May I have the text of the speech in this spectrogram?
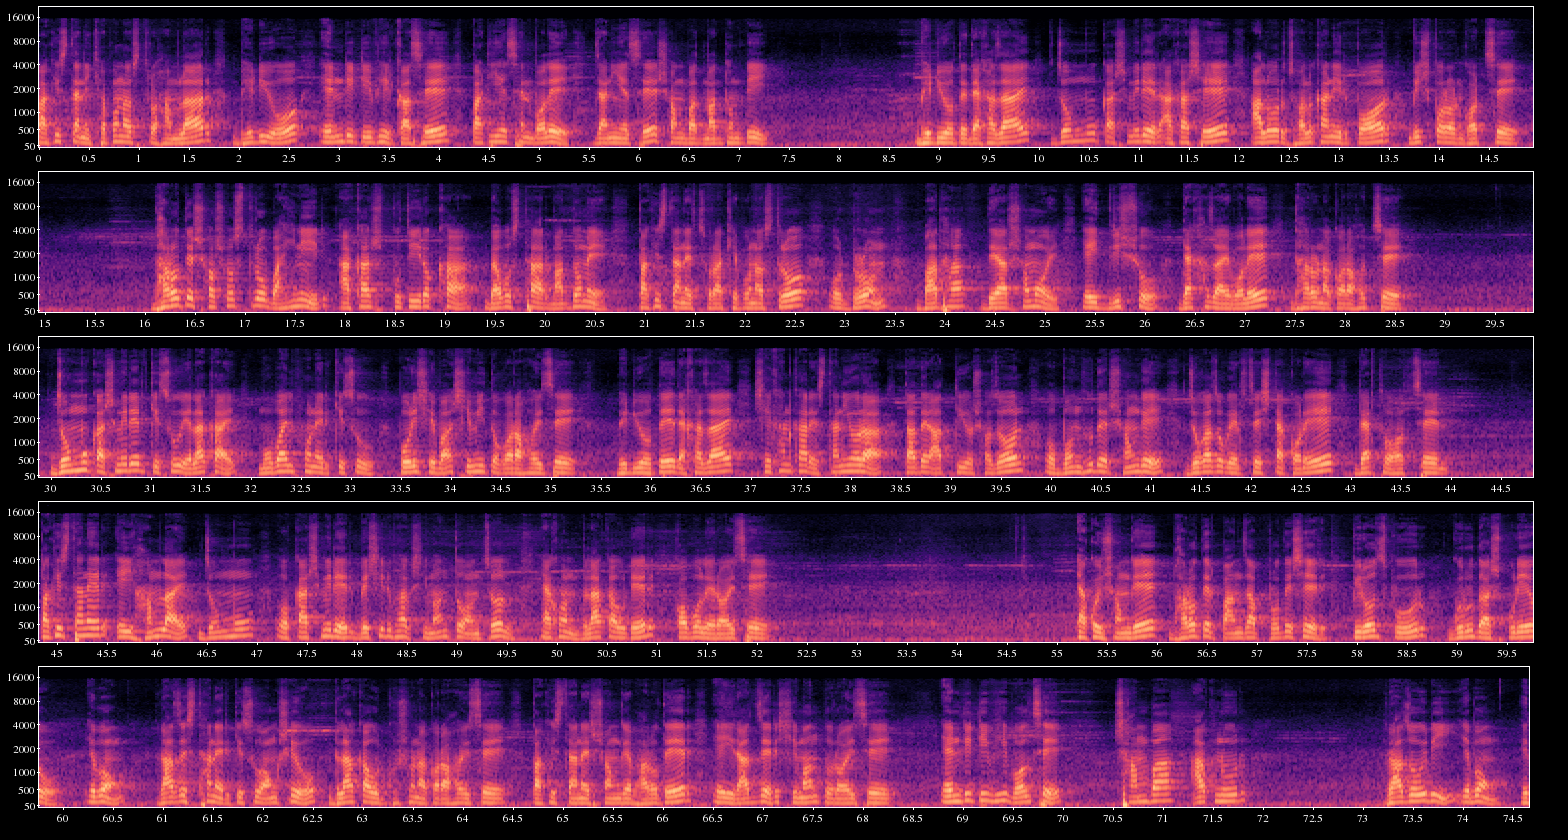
পাকিস্তানি ক্ষেপণাস্ত্র হামলার ভিডিও এনডিটিভির কাছে পাঠিয়েছেন বলে জানিয়েছে সংবাদ মাধ্যমটি। ভিডিওতে দেখা যায়, জম্মু কাশ্মীরের আকাশে আলোর ঝলকানির পর বিস্ফোরণ ঘটছে। ভারতের সশস্ত্র বাহিনীর আকাশ প্রতিরক্ষা ব্যবস্থার মাধ্যমে পাকিস্তানের ছোড়া ক্ষেপণাস্ত্র ও ড্রোন বাধা দেওয়ার সময় এই দৃশ্য দেখা যায় বলে ধারণা করা হচ্ছে। জম্মু কাশ্মীরের কিছু এলাকায় মোবাইল ফোনের কিছু পরিষেবা সীমিত করা হয়েছে। ভিডিওতে দেখা যায়, সেখানকার স্থানীয়রা তাদের আত্মীয় স্বজন ও বন্ধুদের সঙ্গে যোগাযোগের চেষ্টা করে ব্যর্থ হচ্ছেন। পাকিস্তানের এই হামলায় জম্মু ও কাশ্মীরের বেশিরভাগ সীমান্ত অঞ্চল এখন ব্ল্যাকআউটের কবলে রয়েছে। একই সঙ্গে ভারতের পাঞ্জাব প্রদেশের পিরোজপুর, গুরুদাসপুরেও এবং রাজস্থানের কিছু অংশেও ব্ল্যাকআউট ঘোষণা করা হয়েছে। পাকিস্তানের সঙ্গে ভারতের এই রাজ্যের সীমান্ত রয়েছে। এনডিটিভি বলছে, সাম্বা আখনুর রাজৌরি এবং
